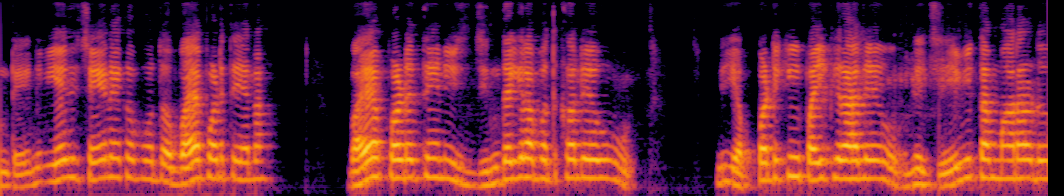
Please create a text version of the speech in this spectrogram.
ఉంటే నువ్వు ఏది చేయలేకపోతావు? భయపడితే ఎలా? భయపడితే నీ జిందగిలా బతకలేవు. నీ ఎప్పటికీ పైకి రాలేవు. నీ జీవితం మారాడు.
